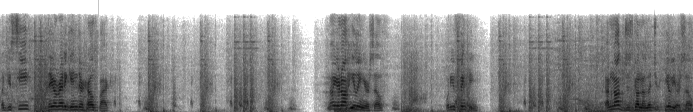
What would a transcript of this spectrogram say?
Like you see, they already gained their health back. No, you're not healing yourself. What are you thinking? I'm not just gonna let you heal yourself.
